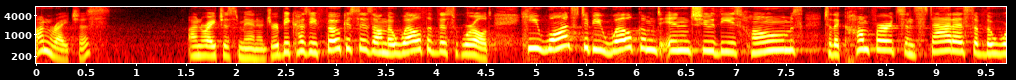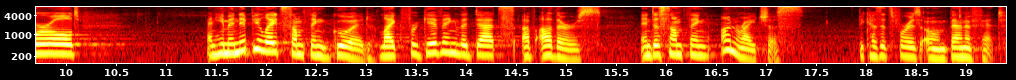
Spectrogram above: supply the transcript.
unrighteous, unrighteous manager, because he focuses on the wealth of this world. He wants to be welcomed into these homes, to the comforts and status of the world, and he manipulates something good, like forgiving the debts of others, into something unrighteous, because it's for his own benefit.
